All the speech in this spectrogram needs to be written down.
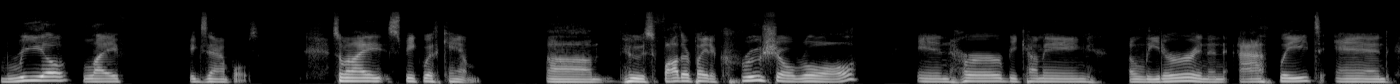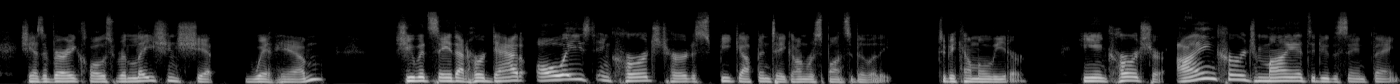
real life examples. So when I speak with Cam, um, whose father played a crucial role in her becoming a leader and an athlete, and she has a very close relationship with him. She would say that her dad always encouraged her to speak up and take on responsibility, to become a leader. He encouraged her. I encourage Maya to do the same thing.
